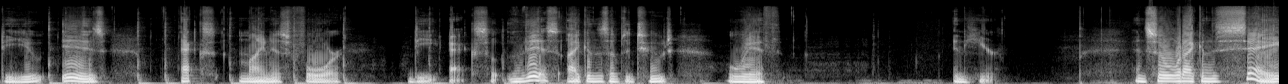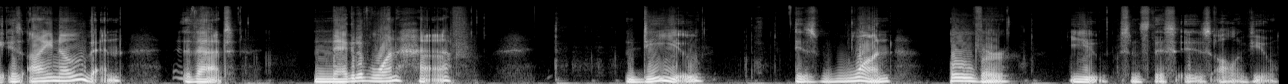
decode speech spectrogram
du is x minus 4 dx. So this I can substitute with in here. And so what I can say is I know then that negative 1 half du is 1 over u, since this is all of u.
